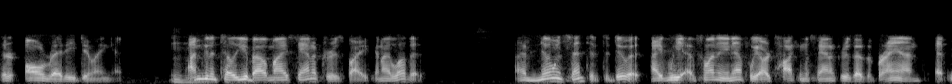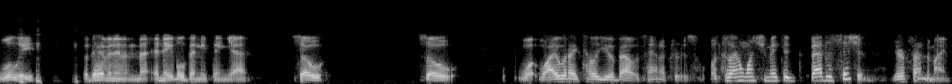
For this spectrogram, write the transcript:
They're already doing it. Mm-hmm. I'm going to tell you about my Santa Cruz bike, and I love it. I have no incentive to do it. I we funny enough, we are talking with Santa Cruz as a brand at Woolly, but they haven't en- enabled anything yet. So so why would I tell you about Santa Cruz? Well, because I don't want you to make a bad decision. You're a friend of mine,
